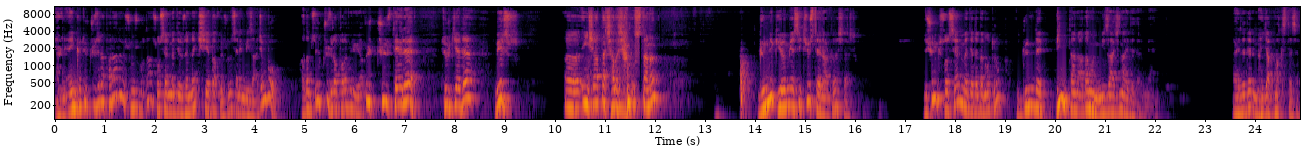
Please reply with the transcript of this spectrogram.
Yani en kötü 300 lira para alıyorsunuz buradan. Sosyal medya üzerinden kişiye bakıyorsunuz. Senin mizacın bu. Adam size 300 lira para veriyor ya. 300 TL. Türkiye'de bir e, inşaatta çalışan ustanın günlük yevmiyesi 200 TL arkadaşlar. Düşünün ki sosyal medyada ben oturup günde bin tane adamın mizacını ayırt ederim yani. Ayırt ederim ya, yapmak istesem.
